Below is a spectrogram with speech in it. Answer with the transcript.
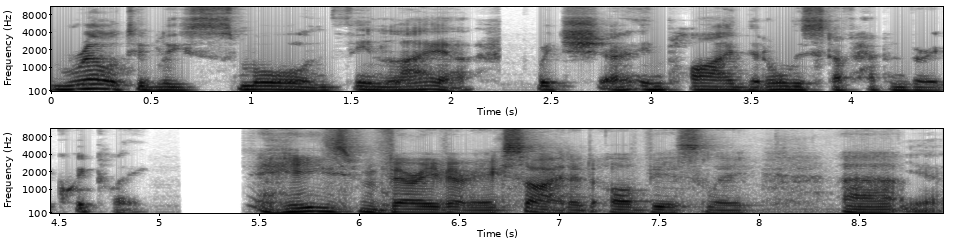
relatively small and thin layer, which uh, implied that all this stuff happened very quickly. He's very, very excited, obviously. Uh, yeah.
